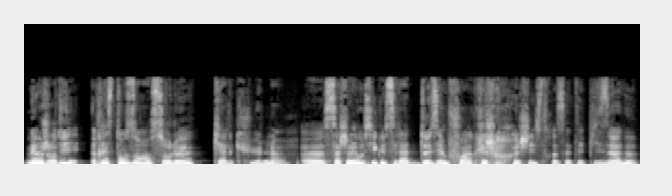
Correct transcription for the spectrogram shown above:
Mais aujourd'hui, restons-en sur le calcul. sachez aussi que c'est la deuxième fois que j'enregistre cet épisode,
